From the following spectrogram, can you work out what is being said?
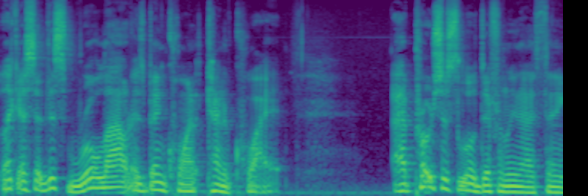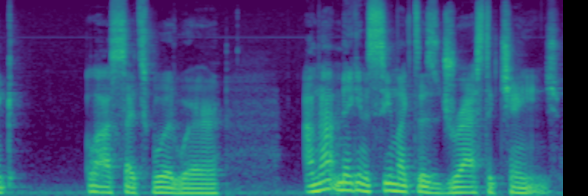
like I said, this rollout has been quite, kind of quiet. I approach this a little differently than I think a lot of sites would, where I'm not making it seem like this drastic change.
